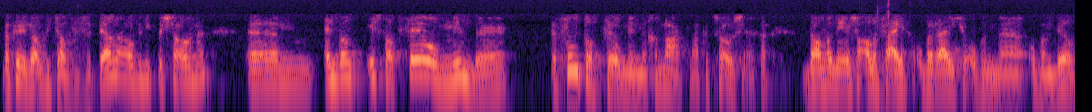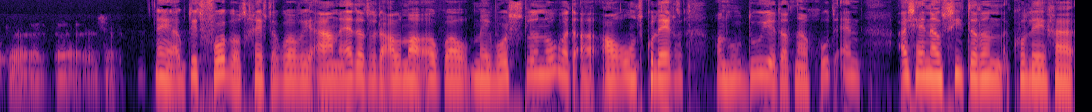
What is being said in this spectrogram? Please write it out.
Dan kun je er ook iets over vertellen, over die personen. Um, en dan is dat veel minder, voelt dat veel minder gemaakt, laat ik het zo zeggen dan wanneer ze alle vijf op een rijtje op een, uh, op een beeld uh, uh, zetten. Nou ja, ook dit voorbeeld geeft ook wel weer aan hè, dat we er allemaal ook wel mee worstelen nog. Met al onze collega's van hoe doe je dat nou goed. En als jij nou ziet dat een collega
